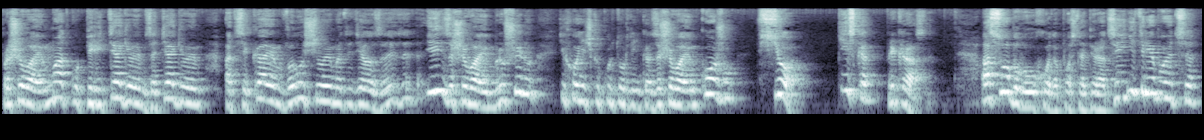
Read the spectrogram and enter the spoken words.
прошиваем матку, перетягиваем, затягиваем, отсекаем, вылущиваем это дело и зашиваем брюшину тихонечко, культурненько, зашиваем кожу. Все, киска прекрасно. Особого ухода после операции не требуется.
